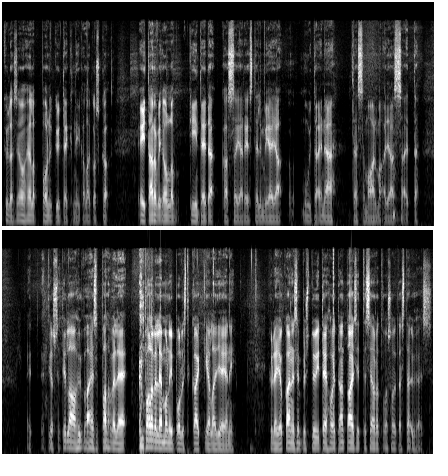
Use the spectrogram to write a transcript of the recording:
kyllä se on helppoa nykytekniikalla, koska ei tarvi olla kiinteitä kassajärjestelmiä ja muita enää tässä maailmanajassa, että et, et jos se tila on hyvä ja se palvelee, palvelee monipuolisesti kaikkia lajeja, niin kyllä jokainen sen pystyy itse hoitamaan tai sitten seurat voisi hoitaa sitä yhdessä,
